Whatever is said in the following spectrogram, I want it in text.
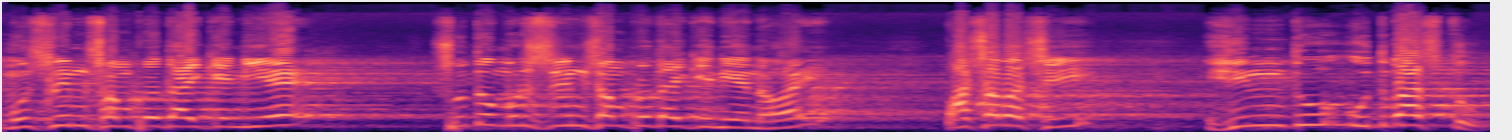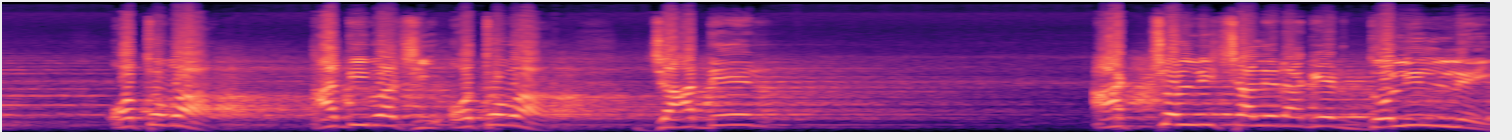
মুসলিম সম্প্রদায়কে নিয়ে, শুধু মুসলিম সম্প্রদায়কে নিয়ে নয়, পাশাপাশি হিন্দু উদ্বাস্তু অথবা আদিবাসী অথবা যাদের আটচল্লিশ সালের আগের দলিল নেই,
